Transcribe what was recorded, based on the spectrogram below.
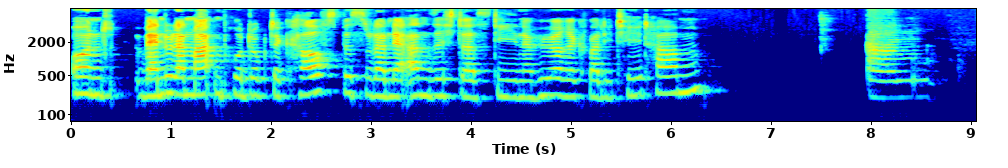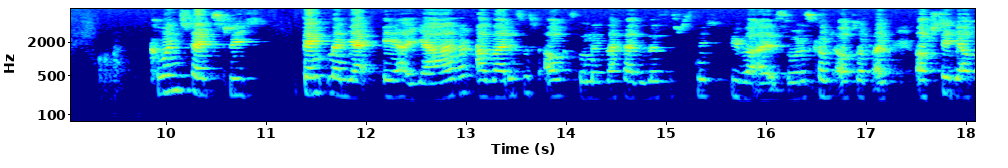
Und wenn du dann Markenprodukte kaufst, bist du dann der Ansicht, dass die eine höhere Qualität haben? Ähm, grundsätzlich denkt man ja eher ja, aber das ist auch so eine Sache. Also das ist nicht überall so. Das kommt auch drauf an. Oft steht ja auch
